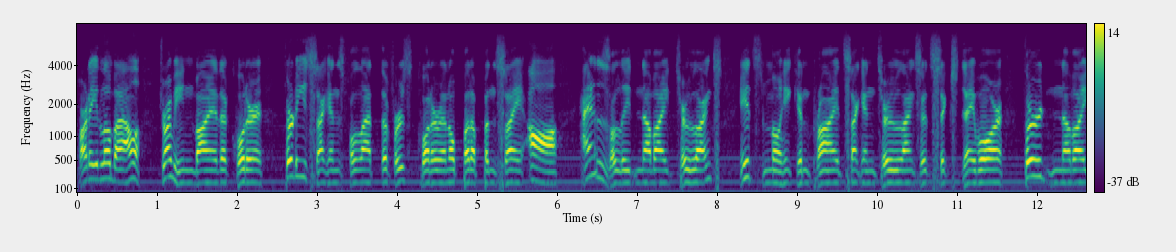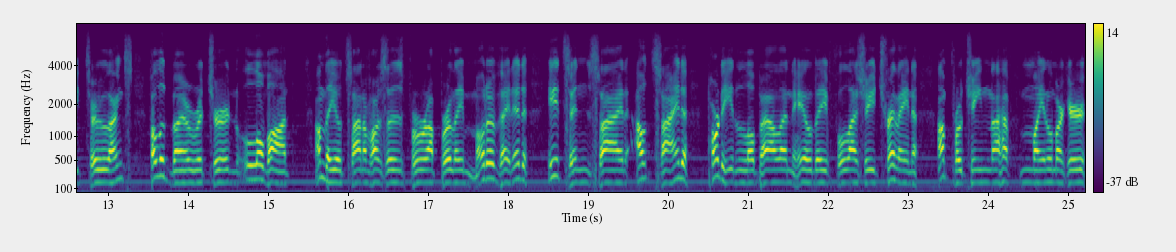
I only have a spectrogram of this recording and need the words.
Party Lobel, driving by the quarter. 30 seconds flat the first quarter and open up and say ah has the lead now by two lengths. It's Mohican Pride, second two lengths. It's Six Day War, third now by two lengths, followed by Richard Lomont. On the outside of horses, properly motivated. It's inside, outside. Party Lobel and he'll be flashy trailing, approaching the half mile marker.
